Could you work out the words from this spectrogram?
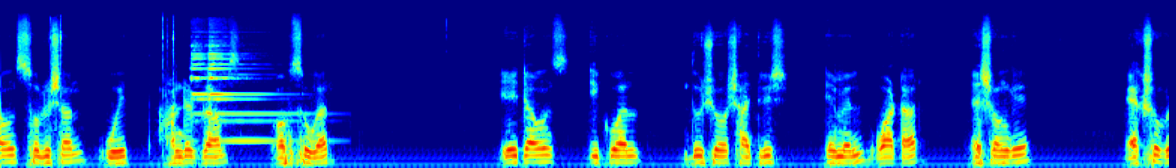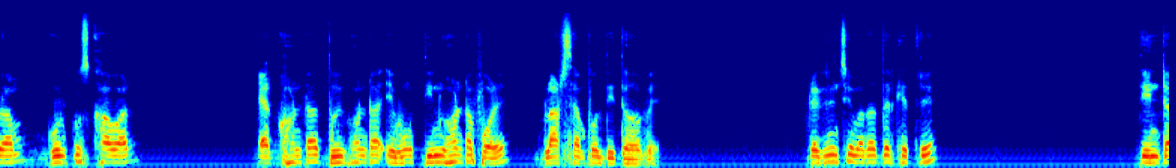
ounce solution with 100 grams of sugar 8 ounce equal 237 ml water এর সঙ্গে 100 গ্রাম গ্লুকোজ খাওয়ার এক ঘন্টা দুই ঘন্টা এবং তিন ঘন্টা পরে ব্লাড স্যাম্পল দিতে হবে প্রেগনেন্সি মাদারদের ক্ষেত্রে তিনটা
